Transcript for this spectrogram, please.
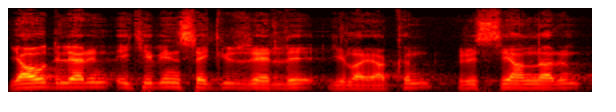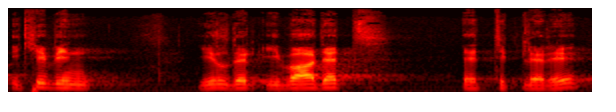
Yahudilerin 2850 yıla yakın, Hristiyanların 2000 yıldır ibadet ettikleri,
